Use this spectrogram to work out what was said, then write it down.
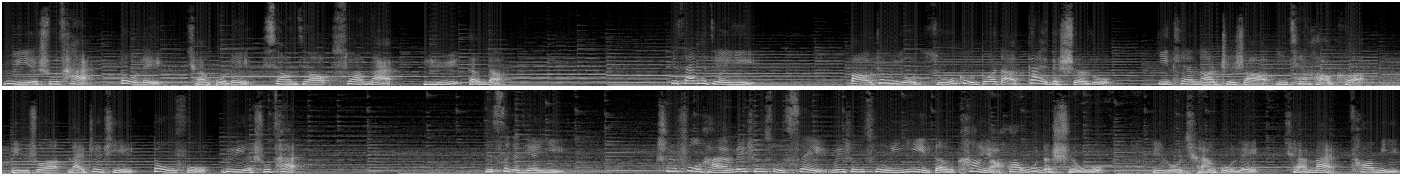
绿叶蔬菜、豆类、全谷类、香蕉、酸奶、鱼等等。第三个建议，保证有足够多的钙的摄入，一天呢至少一千毫克，比如说奶制品、豆腐、绿叶蔬菜。第四个建议，吃富含维生素 C、维生素 E 等抗氧化物的食物，比如全谷类、全麦、糙米、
